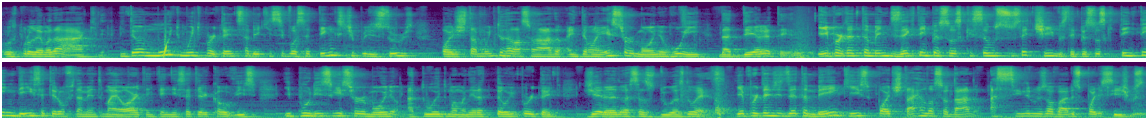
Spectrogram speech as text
o problema da acne. Então é muito, muito importante saber que se você tem esse tipo de distúrbios, pode estar muito relacionado então a esse hormônio ruim da DHT. E é importante também dizer que tem pessoas que são suscetíveis, tem pessoas que têm tendência a ter um afinamento maior, têm tendência a ter calvície, e por isso que esse hormônio atua de uma maneira tão importante, gerando essas duas doenças. E é importante dizer também que isso pode estar relacionado a síndromes ovários policísticos.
